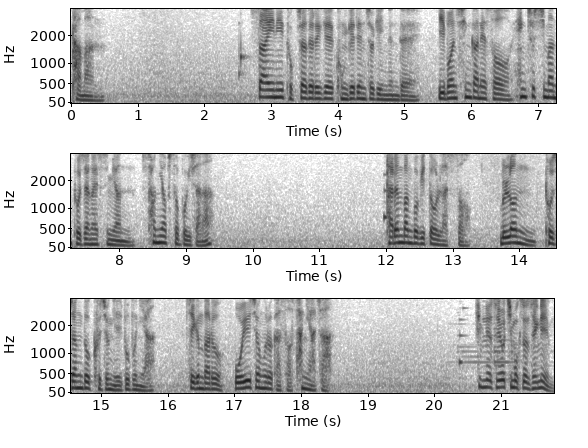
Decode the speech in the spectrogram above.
다만 사인이 독자들에게 공개된 적이 있는데 이번 신간에서 행추 씨만 도장을 쓰면 성의 없어 보이잖아. 다른 방법이 떠올랐어. 물론 도장도 그중 일부분이야. 지금 바로 오유정으로 가서 상의하자. 힘내세요, 지목 선생님.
